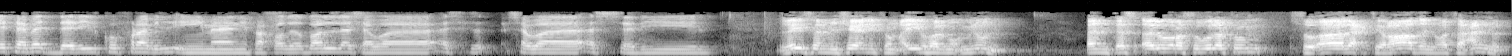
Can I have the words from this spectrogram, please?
يتبدل الكفر بالإيمان فقد ضل سواء, سواء السبيل. ليس من شأنكم أيها المؤمنون أن تسألوا رسولكم سؤال اعتراض وتعنت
